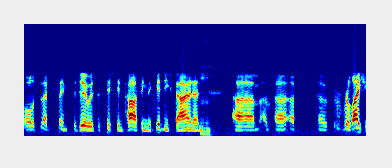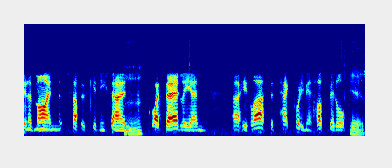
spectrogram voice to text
all that that seems to do is assist in passing the kidney stone. And um, a, a, a relation of mine suffers kidney stones quite badly, and uh, his last attack put him in hospital Yes.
